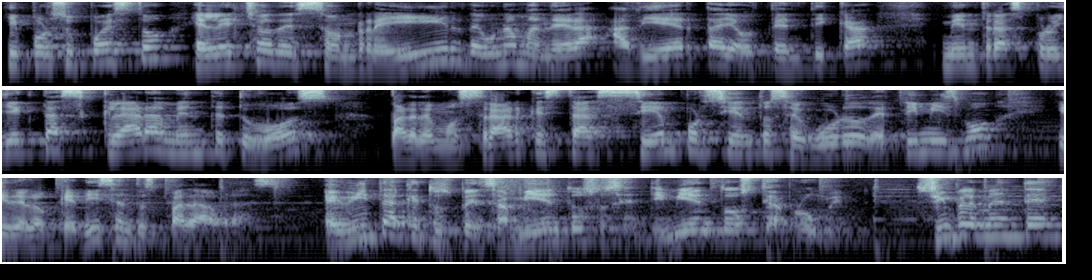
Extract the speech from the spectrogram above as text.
y por supuesto el hecho de sonreír de una manera abierta y auténtica mientras proyectas claramente tu voz para demostrar que estás 100% seguro de ti mismo y de lo que dicen tus palabras. Evita que tus pensamientos o sentimientos te abrumen. Simplemente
